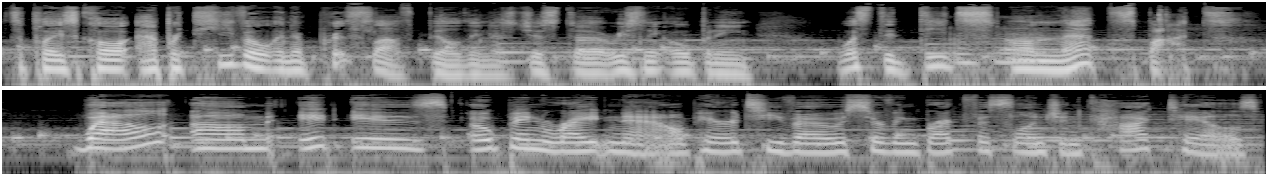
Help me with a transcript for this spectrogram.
It's a place called Aperitivo in the Pritzlaff building. It's just uh, recently opening. What's the deets on that spot? Well, um, it is open right now. Aperitivo serving breakfast, lunch, and cocktails.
